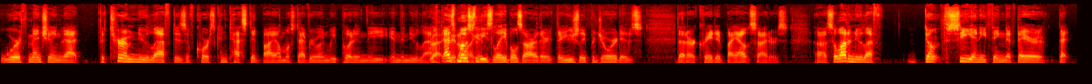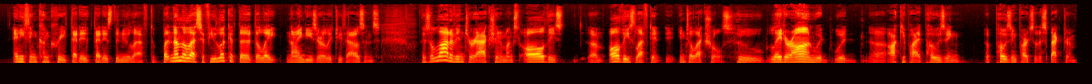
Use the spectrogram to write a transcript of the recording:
worth mentioning that the term new left is of course contested by almost everyone we put in the in the new left Right, as most like of it. these labels are they're they're usually pejoratives that are created by outsiders uh, so a lot of new left don't see anything that they're that anything concrete that is that is the new left but nonetheless if you look at the the late 90s early 2000s there's a lot of interaction amongst all these um, all these left in, intellectuals who later on would would uh, occupy opposing opposing parts of the spectrum.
